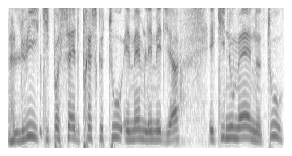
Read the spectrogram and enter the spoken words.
lui qui possède presque tout et même les médias, et qui nous mène tous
